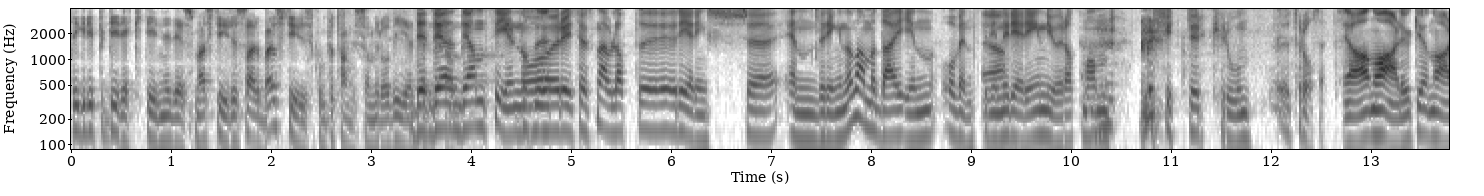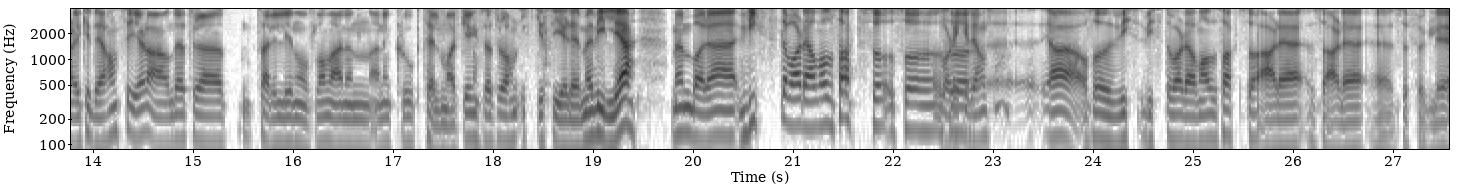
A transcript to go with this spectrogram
Det griper direkte inn i det som er styrets arbeid og styrets kompetanseområde i et det, det, det, han sier nå, Røe Isaksen, er vel at eh, regjeringsendringene da, med deg inn og Venstre inn i regjeringen gjør at man beskytter Kron eh, Tråseth. Ja, nå er, det jo ikke, det ikke det han sier, da. og Det tror jeg Terje Lien Aasland er, er, en klok telemarking, så jeg tror han ikke sier det med vilje. Men bare hvis det var det han hadde sagt, så, så Var det ikke det han sa? Ja, altså hvis, hvis det var det han hadde hadde sagt, så er det, så er det eh, selvfølgelig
